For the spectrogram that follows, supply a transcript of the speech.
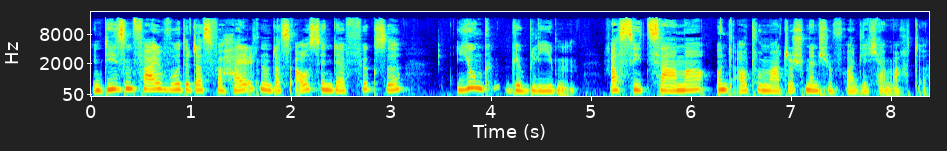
In diesem Fall wurde das Verhalten und das Aussehen der Füchse jung geblieben, was sie zahmer und automatisch menschenfreundlicher machte.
